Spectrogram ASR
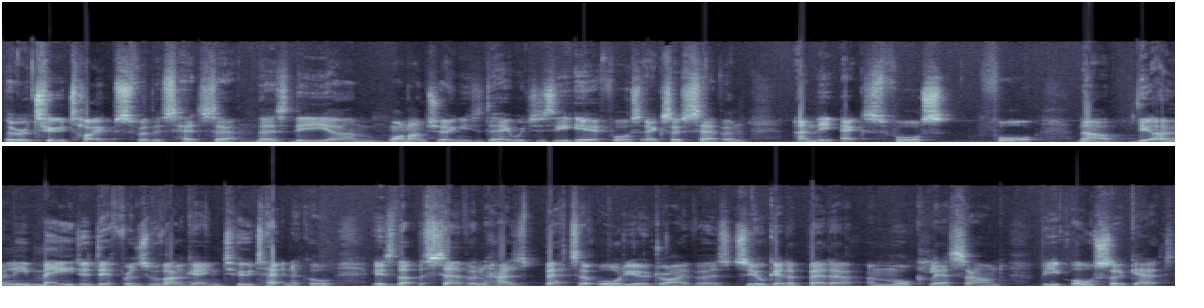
There are two types for this headset. There's the um, one I'm showing you today, which is the Air Force Earforce XO and the X-Force 4. Now, the only major difference, without getting too technical, is that the 7 has better audio drivers, so you'll get a better and more clear sound, but you also get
